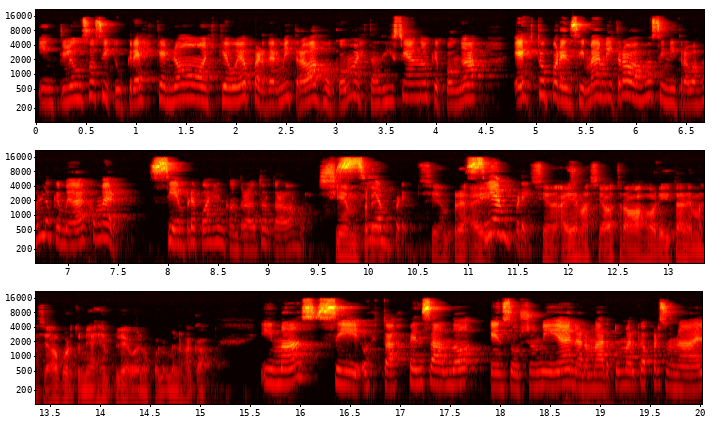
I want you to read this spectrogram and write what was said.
Incluso si tú crees que no, es que voy a perder mi trabajo, ¿cómo me estás diciendo que ponga esto por encima de mi trabajo si mi trabajo es lo que me da de comer? Siempre puedes encontrar otro trabajo. Siempre. Siempre. Siempre hay, Siempre. sie- hay demasiados trabajos ahorita, demasiadas oportunidades de empleo, bueno, por lo menos acá. Y más si estás pensando en social media, en armar tu marca personal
